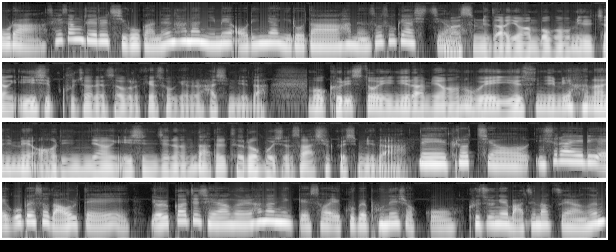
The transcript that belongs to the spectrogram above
보라 세상 죄를 지고 가는 하나님의 어린 양이로다 하면서 소개하시지요. 맞습니다. 요한복음 1장 29절에서 그렇게 소개를 하십니다. 뭐 그리스도인이라면 왜 예수님이 하나님의 어린 양이신지는 다들 들어보셔서 아실 것입니다. 네, 그렇지요. 이스라엘이 애굽에서 나올 때 열 가지 재앙을 하나님께서 애굽에 보내셨고 그 중에 마지막 재앙은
